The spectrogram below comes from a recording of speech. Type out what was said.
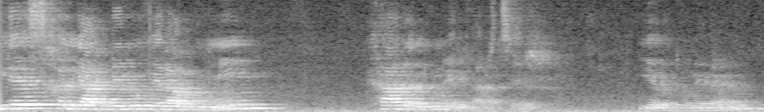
իդես խլյարներու վերաբումին, քարը հարցեր և դուներեն ծուղ կբարձրանա։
